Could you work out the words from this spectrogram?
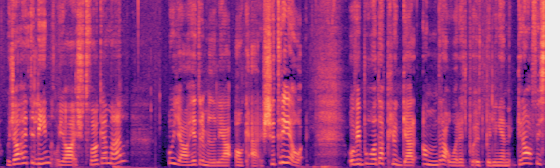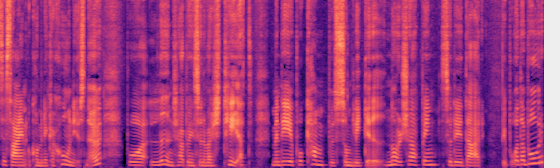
Och jag heter Linn och jag är 22 år gammal. Och jag heter Emilia och är 23 år. Och vi båda pluggar andra året på utbildningen Grafisk design och kommunikation just nu på Linköpings universitet. Men det är på campus som ligger i Norrköping, så det är där vi båda bor.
